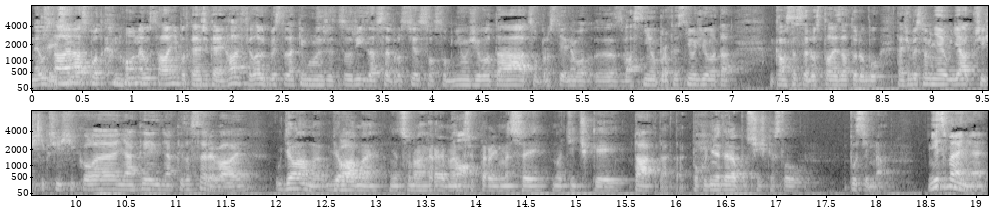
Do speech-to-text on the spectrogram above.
Neustále nás potkají, no, neustále mě potkají, říkají, hele File, už byste taky mohli říct, co říct zase prostě z osobního života, a co prostě, nebo z vlastního profesního života, kam jste se dostali za tu dobu. Takže bychom měli udělat příští, příští kole nějaký, nějaký zase revive. Uděláme, uděláme, něco nahrajeme, No. připravíme si notičky. Tak, tak, tak. Pokud mě teda pustíš ke slovu. Pustím rád. Nicméně,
